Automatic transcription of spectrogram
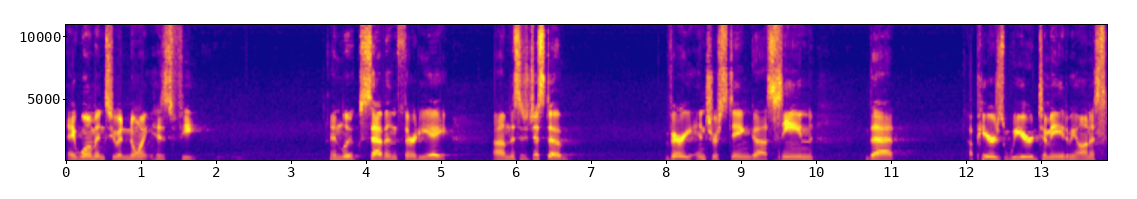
a woman to anoint his feet. In Luke 7 38, um, this is just a very interesting uh, scene that appears weird to me, to be honest.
